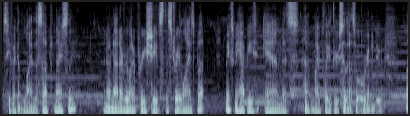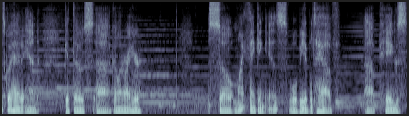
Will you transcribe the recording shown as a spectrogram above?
See if I can line this up nicely. I know not everyone appreciates the straight lines, but it makes me happy, and it's my playthrough, so that's what we're going to do. Let's go ahead and get those uh, going right here. So my thinking is we'll be able to have uh, pigs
